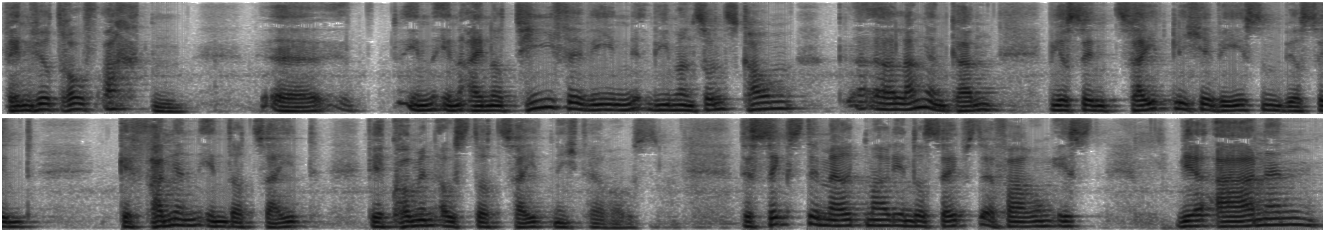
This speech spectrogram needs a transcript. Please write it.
wenn wir darauf achten, äh, in, in einer Tiefe, wie, wie man sonst kaum erlangen kann. Wir sind zeitliche Wesen, wir sind gefangen in der Zeit, wir kommen aus der Zeit nicht heraus. Das sechste Merkmal in der Selbsterfahrung ist, wir ahnen,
